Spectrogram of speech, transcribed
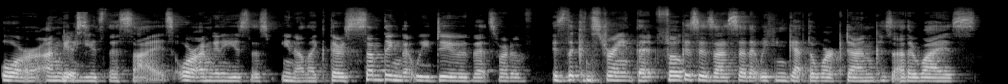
or I'm going to yes. use this size, or I'm going to use this, you know, like there's something that we do that sort of is the constraint that focuses us so that we can get the work done. Cause otherwise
